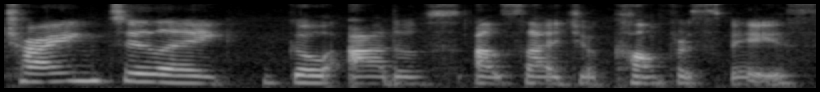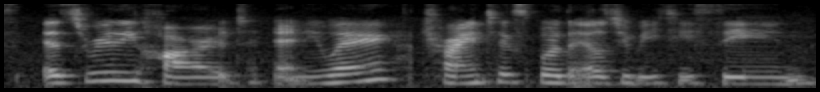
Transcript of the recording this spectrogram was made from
trying to like go out of outside your comfort space it's really hard anyway trying to explore the lgbt scene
